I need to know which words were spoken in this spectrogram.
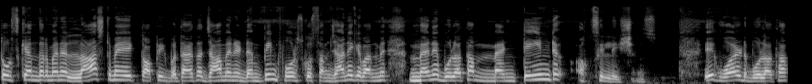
तो उसके अंदर मैंने लास्ट में एक टॉपिक बताया था, जहाँ मैंने डंपिंग फोर्स को समझाने के बाद में मैंने बोला था मेंटेन्ड ऑक्सीलेशन एक वर्ड बोला था,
